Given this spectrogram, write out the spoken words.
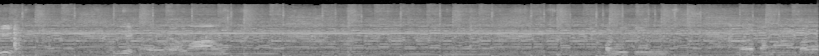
Ih. Ih, nggak mau. Pemimpin bawa sama bawa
